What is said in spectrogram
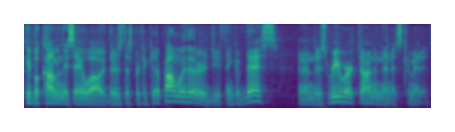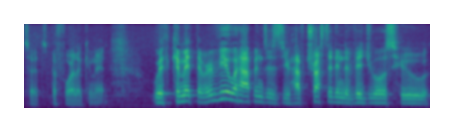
people come and they say, well, there's this particular problem with it, or do you think of this? And then there's rework done, and then it's committed. So it's before the commit. With commit then review, what happens is you have trusted individuals who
